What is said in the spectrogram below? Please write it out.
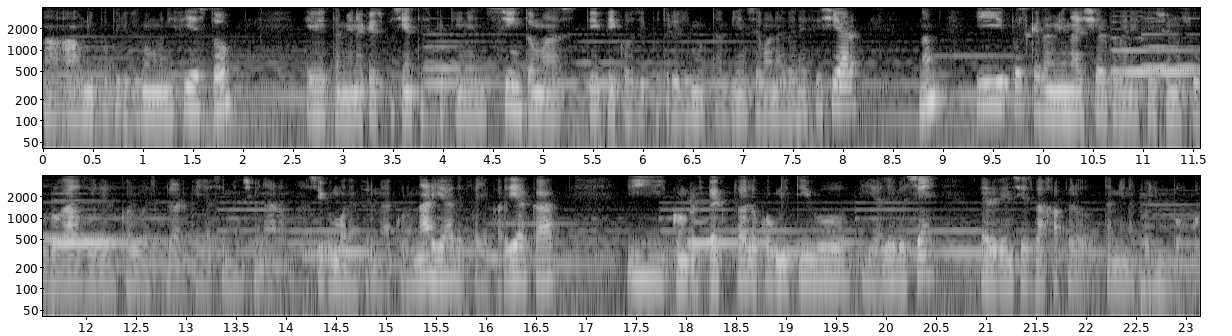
a, un hipotiroidismo manifiesto. Eh, también aquellos pacientes que tienen síntomas típicos de hipotiroidismo también se van a beneficiar. ¿no? Y pues que también hay cierto beneficio en los subrogados de riesgo cardiovascular que ya se mencionaron, así como de enfermedad coronaria, de falla cardíaca. Y con respecto a lo cognitivo y al EBC, la evidencia es baja, pero también apoya un poco.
